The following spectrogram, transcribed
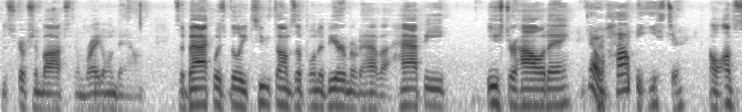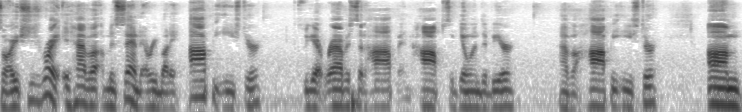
description box and right on down. So Backwoods Billy, two thumbs up on the beer. Remember to have a happy Easter holiday. No, Hoppy Easter. Oh, I'm sorry. She's right. It have a, I've been saying to everybody, happy Easter. We got rabbits that hop and hops that go into beer. Have a hoppy Easter. Um,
